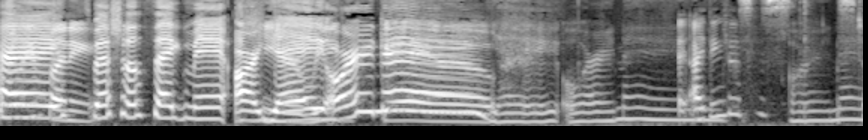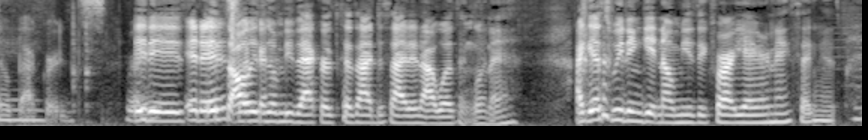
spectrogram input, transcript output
really funny. Special segment: Are yay or nay? go. Yay or nay? I think this is Or nay. still backwards. right? It is. It is. It's always Okay. gonna be backwards because I decided I wasn't gonna. I guess we didn't get no music for our yay or nay segment. But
